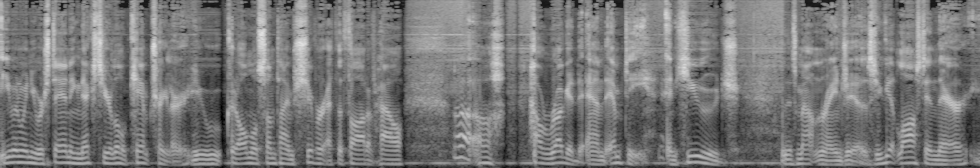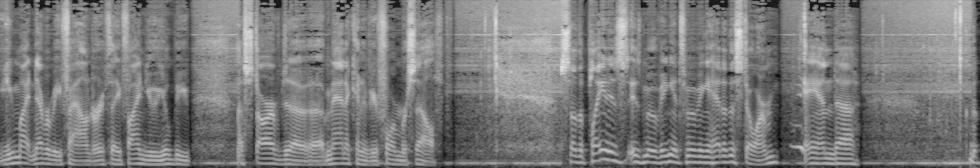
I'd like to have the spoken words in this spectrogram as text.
Even when you were standing next to your little camp trailer, you could almost sometimes shiver at the thought of how uh, how rugged and empty and huge this mountain range is. You get lost in there, you might never be found, or if they find you, you'll be a starved uh, mannequin of your former self. So the plane is, is moving. It's moving ahead of the storm, and uh, the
